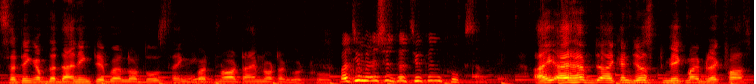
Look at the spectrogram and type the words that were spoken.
setting up the dining table or those things. But not, I'm not a good cook. But you mentioned that you can cook something. I, I have I can just make my breakfast.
